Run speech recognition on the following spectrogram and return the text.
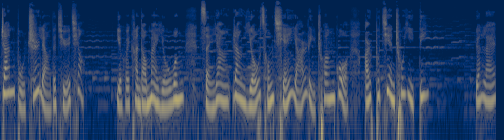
占卜知了的诀窍，也会看到卖油翁怎样让油从钱眼里穿过而不溅出一滴。原来，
